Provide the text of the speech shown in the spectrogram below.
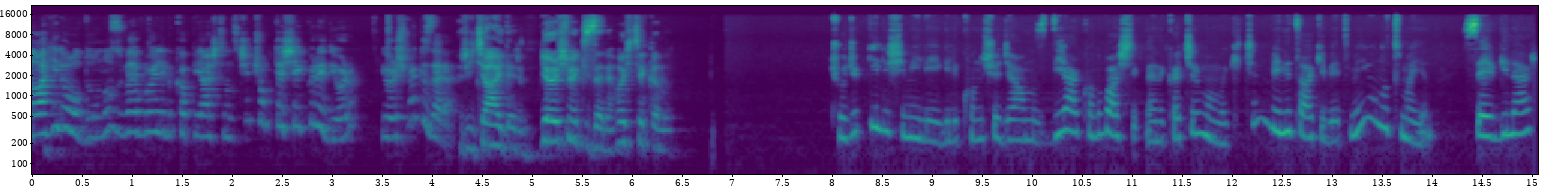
dahil olduğunuz ve böyle bir kapıyı açtığınız için çok teşekkür ediyorum. Görüşmek üzere. Rica ederim. Görüşmek üzere. Hoşçakalın. Çocuk gelişimiyle ilgili konuşacağımız diğer konu başlıklarını kaçırmamak için beni takip etmeyi unutmayın. Sevgiler.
